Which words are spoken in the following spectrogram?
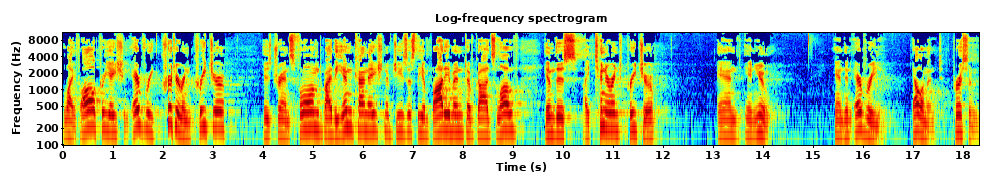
life, all creation, every critter and creature is transformed by the incarnation of Jesus, the embodiment of God's love in this itinerant preacher and in you, and in every element, person,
